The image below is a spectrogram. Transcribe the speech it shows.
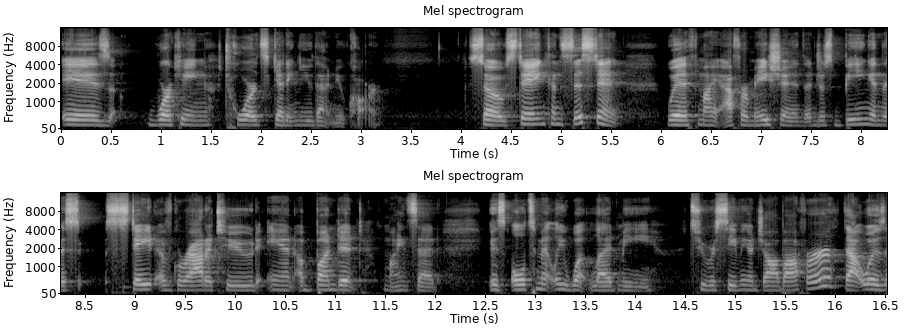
is working towards getting you that new car. So, staying consistent with my affirmations and just being in this state of gratitude and abundant mindset is ultimately what led me to receiving a job offer that was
